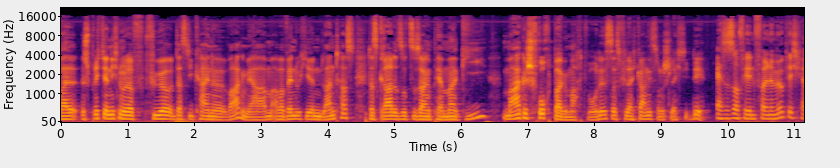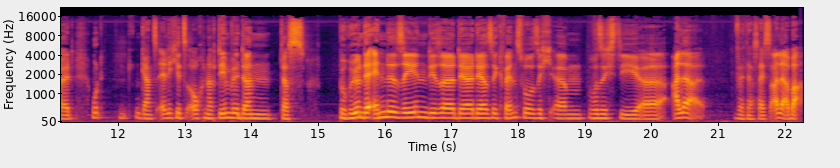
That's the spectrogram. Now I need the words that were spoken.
Weil es spricht ja nicht nur dafür, dass die keine Wagen mehr haben, aber wenn du hier ein Land hast, das gerade sozusagen per Magie magisch fruchtbar gemacht wurde, ist das vielleicht gar nicht so eine schlechte Idee. Es ist auf jeden Fall eine Möglichkeit. Und ganz ehrlich, jetzt auch nachdem wir dann das berührende Ende sehen dieser der der Sequenz, wo sich ähm, wo sich die äh, alle das heißt alle, aber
